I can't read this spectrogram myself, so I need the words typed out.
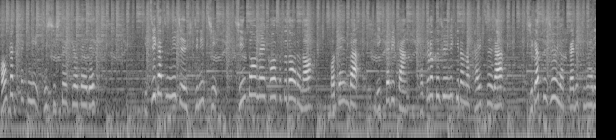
本格的に実施していく予定です。1月27日新東名高速道路の御殿場3日日間162キロの開通が4月14日に決まり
